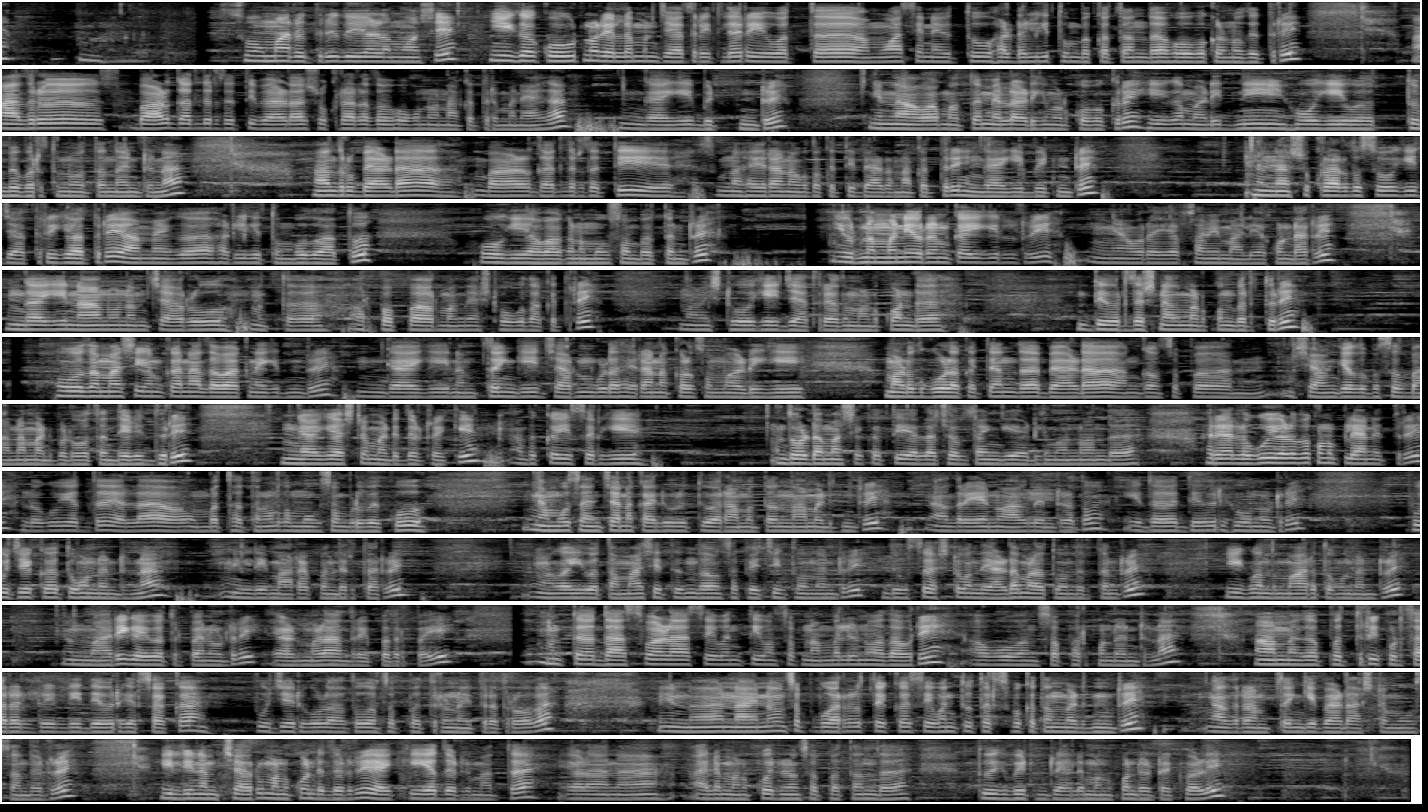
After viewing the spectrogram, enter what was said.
ಸೋಮವಾರ ಐತ್ರಿ ಇದು ಏಳು ಅಮಾವಾಸ್ಯೆ. ಈಗ ಕೋಟ್ನೂರು ಎಲ್ಲಮ್ಮನ ಜಾತ್ರೆ ಐತ್ಲ ರೀ. ಇವತ್ತು ಅಮಾವಾಸ್ಯೆನೇ ಇತ್ತು. ಹಡಲ್ಗಿ ತುಂಬಕತ್ತಂದ ಹೋಗ್ಬೇಕು ಅನ್ನೋದಿತ್ತು ರೀ ಆದ್ರೆ ಭಾಳ ಗದ್ದಲ ಇರ್ತೈತಿ. ಬೇಡ ಶುಕ್ರವಾರದ ಹೋಗೋಣ ಅನ್ನಕತ್ರಿ ಮನ್ಯಾಗ. ಹಿಂಗಾಗಿ ಬಿಟ್ಟಿನಿ ರೀ ಇನ್ನು ಅವಾಗ ಮತ್ತೊಮ್ಮೆಲ್ಲ ಅಡುಗೆ ಮಾಡ್ಕೋಬೇಕು ರೀ. ಈಗ ಮಾಡಿದ್ನಿ, ಹೋಗಿ ತುಂಬಿ ಬರ್ತೀನಿ ಅಂತಂದನ್ರಿ ನಾ. ಆದರೂ ಬೇಡ ಭಾಳ ಗದ್ದಲ ಇರ್ತೈತಿ. ಸುಮ್ಮನೆ ಹೈರಾಣ ಆಗೋದಕ್ಕತಿ ಬೇಡ ಅನ್ನಕತ್ರಿ. ಹಿಂಗಾಗಿ ಬಿಟ್ಟಿನಿ ರೀ ಇನ್ನು ಶುಕ್ರವಾರ ದಿವಸ ಹೋಗಿ ಜಾತ್ರೆಗೆ ಆತ್ರಿ. ರೀ ಆಮ್ಯಾಗ ಹಡ್ಲಿಗೆ ತುಂಬೋದು ಆತು. ಹೋಗಿ ಅವಾಗನ ಮುಗಿಸ್ಕೊಂಬರ್ತೇನೆ ರೀ ಇವ್ರು ನಮ್ಮ ಮನೆಯವ್ರನ್ನ ಕೈಗಿಲ್ರಿ. ಅವ್ರ ಅಯ್ಯಪ್ಪ ಸ್ವಾಮಿ ಮಾಲೆ ಹಾಕೊಂಡಾರ್ರಿ. ಹಿಂಗಾಗಿ ನಾನು ನಮ್ಮ ಚಾರು ಮತ್ತು ಅವ್ರ ಪಪ್ಪ, ಅವ್ರ ಮಮ್ಮಿ ಅಷ್ಟು ಹೋಗೋದಾಕತ್ ರೀ ನಾವು ಇಷ್ಟು ಹೋಗಿ ಜಾತ್ರೆ ಅದು ಮಾಡ್ಕೊಂಡು ದೇವ್ರ ದರ್ಶನ ಅದು ಮಾಡ್ಕೊಂಡು ಬರ್ತೀವಿ ರೀ ಹೋದ ಅಮಾಸಿಗೆ ಅನ್ಕ ನಾ ದವಾಖಾನಾಗಿದ್ದೀನಿ ರೀ ಹಿಂಗಾಗಿ ನಮ್ಮ ತಂಗಿ ಚಾರನ್ ಕೂಡ ಹೈರಾಣ ಕಳ್ಸೊಮ್ಮ ಅಡಿಗೆ ಮಾಡೋದು ಗೋಳಾಕತ್ತೆ ಅಂದ. ಬೇಡ ಹಂಗೆ ಒಂದು ಸ್ವಲ್ಪ ಶಾವಿಗೆ ಅದು ಬಸದು ಬಾನ ಅಂತಂದು ಹೇಳಿದ್ದು ರೀ ಹಿಂಗಾಗಿ ಅಷ್ಟೇ ಮಾಡಿದ್ದಳ್ರಿ ಆಕಿ. ಅದಕ್ಕೆ ಈ ಸರಿಗೆ ದೊಡ್ಡ ಅಮಾಸೆಕತಿ ಎಲ್ಲ ಚಲೋ ತಂಗಿ, ಅಡುಗೆ ಮಾಡೋ ಅಂದ. ಅರೆ, ಲಘು ಹೇಳ್ಬೇಕು ಅನ್ನೋ ಪ್ಲ್ಯಾನ್ ಇತ್ತು ರೀ ಲಘು ಎದ್ದ ಎಲ್ಲ ಒಂಬತ್ತು ಹತ್ತು ನೋಡ್ದು ಮುಗಿಸ್ಕೊಂಬಿಡ್ಬೇಕು. ನಮಗೂ ಸಂಚಾನ ಖಾಲಿ ಉಳಿತೀವಿ ಆರಾಮಂತಂದು ನಾ ಮಾಡಿದ್ದೀನಿ ರೀ. ಆದರೆ ಏನೂ ಆಗಲಿಲ್ಲ ರೀ ಅದು. ಇದು ದೇವ್ರಿಗೆ ಹೂ ನೋಡ್ರಿ. ಪೂಜೆಗೆ ತೊಗೊಂಡನ್ರಿ ನಾ. ಇಲ್ಲಿ ಮಾರಕ್ಕೆ ಬಂದಿರ್ತಾರೆ ರೀ. ಇವತ್ತು ಅಮಾಸೆ ಇತ್ತಿಂದ ಒಂದು ಸ್ವಲ್ಪ ಹೆಚ್ಚಿಗೆ ತೊಗೊಂಡನ್ರಿ. ದಿವಸ ಅಷ್ಟು ಒಂದು ಎರಡು ಮಳೆ ತೊಗೊಂಡಿರ್ತಾನೆ ರೀ ಈಗ ಒಂದು ಮಾರು ತೊಗೊಂಡನ್ ರೀ ಒಂದು ಮಾರಿಗೆ ಐವತ್ತು ರೂಪಾಯಿ ನೋಡ್ರಿ, ಎರಡು ಮೊಳ ಅಂದ್ರೆ ಇಪ್ಪತ್ತು ರೂಪಾಯಿ. ಮತ್ತು ದಾಸವಾಳ, ಸೇವಂತಿ ಒಂದು ಸ್ವಲ್ಪ ನಮ್ಮಲ್ಲಿನೂ ಅದಾವೆ ರೀ, ಅವು ಒಂದು ಸ್ವಲ್ಪ ಹರ್ಕೊಂಡನ್ರಿ ನಾ. ಆಮ್ಯಾಗ ಪತ್ರಿ ಕೊಡ್ತಾರಲ್ರಿ ಇಲ್ಲಿ ದೇವ್ರಿಗೆ ಇರ್ಸಾಕ, ಪೂಜಾರಿಗಳು ಅದು ಒಂದು ಸ್ವಲ್ಪ ಪತ್ರಿನೂ ಐತ್ರಿ ಅದ್ರೊಳಗೆ. ಇನ್ನು ನಾ ಇನ್ನೂ ಒಂದು ಸ್ವಲ್ಪ ಗೊರತೆಕ ಸೇವಂತಿ ತರಿಸ್ಬೇಕಂತಂದು ಮಾಡಿದ್ದೀನಿ ರೀ ಆದ್ರೆ ನಮ್ಮ ತಂಗಿ ಬೇಡ ಅಷ್ಟೇ ಮುಗಿಸಂದಡ್ರಿ ಇಲ್ಲಿ ನಮ್ಮ ಚಾರು ಮನ್ಕೊಂಡಿದ್ದಳ್ರಿ ಆಕಿ ರೀ ಮತ್ತು. ಹೇಳೋಣ ಅಲ್ಲೇ ಮನ್ಕೋರಿ ಇನ್ನೊಂದು ಸ್ವಲ್ಪ ತಂದು ತೂಗಿಬಿಟ್ನ್ರಿ, ಅಲ್ಲೇ ಮನ್ಕೊಂಡ್ರಿ ಹೊಳ್ಳಿ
